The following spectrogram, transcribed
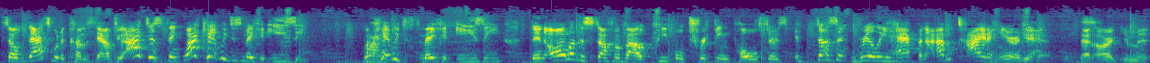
So that's what it comes down to. I just think, why can't we just make it easy? Why Right. can't we just make it easy? Then all of the stuff about people tricking pollsters, it doesn't really happen. I'm tired of hearing Yeah, that. please. that argument,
